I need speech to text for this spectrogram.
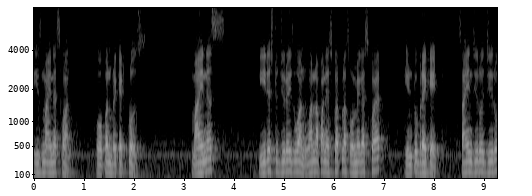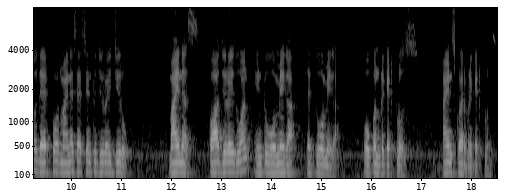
is minus one open bracket close minus e raised to zero is one one upon a square plus omega square into bracket sine zero zero therefore minus s into zero is zero minus cos 0 is 1 into omega that is omega open bracket close and square bracket close.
